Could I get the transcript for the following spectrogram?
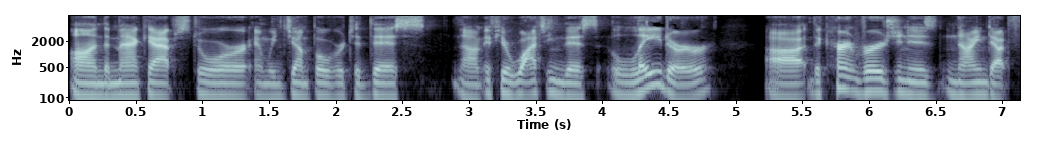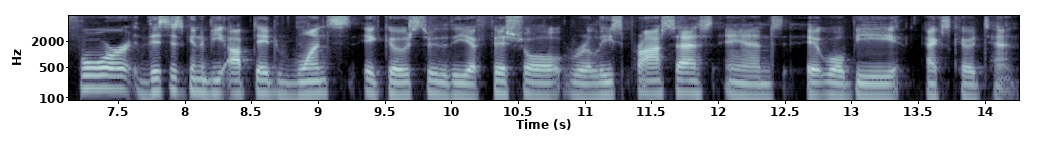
on the Mac App Store and we jump over to this, um, if you're watching this later, uh, the current version is 9.4. This is going to be updated once it goes through the official release process, and it will be Xcode 10.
